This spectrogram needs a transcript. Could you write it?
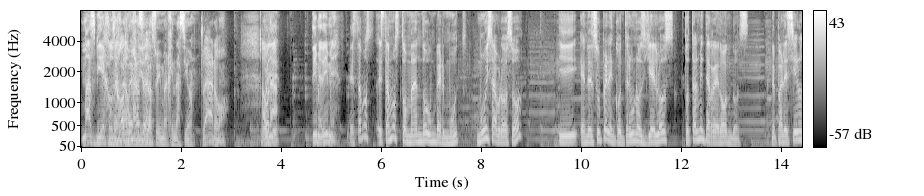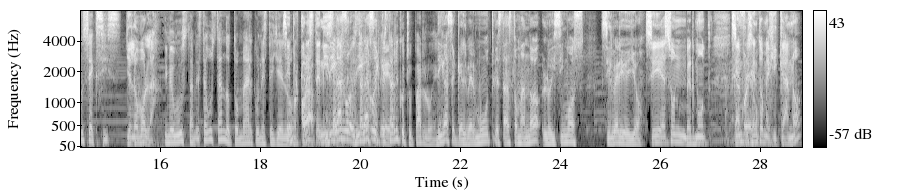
más viejos de Mejor la déjaselo humanidad. a su imaginación. Claro. Ahora, Oye. dime, dime. Estamos, estamos tomando un vermut muy sabroso y en el súper encontré unos hielos totalmente redondos. Me parecieron sexys. Hielo bola. Y me gusta, me está gustando tomar con este hielo. Sí, porque Ahora, eres tenista. está, rico, está dígase rico- que- está rico chuparlo, eh. Dígase que el vermut que estás tomando lo hicimos Silverio y yo. Sí, es un vermut 100% mexicano.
